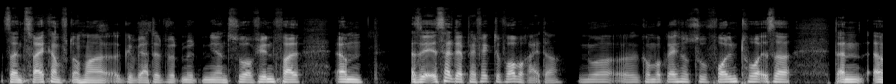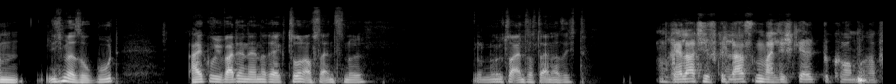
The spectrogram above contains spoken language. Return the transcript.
sein Zweikampf nochmal gewertet wird mit Nian Zu. Auf jeden Fall ähm, also er ist halt der perfekte Vorbereiter. Nur äh, kommen wir gleich noch zu. Vor dem Tor ist er dann ähm, nicht mehr so gut. Heiko, wie war denn deine Reaktion aufs 1-0? 0 zu 1 aus deiner Sicht. Relativ gelassen, weil ich Geld bekommen habe.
